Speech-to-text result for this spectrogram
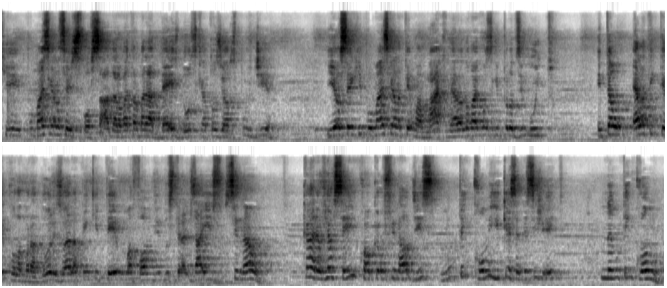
que por mais que ela seja esforçada, ela vai trabalhar 10, 12, 14 horas por dia. E eu sei que por mais que ela tenha uma máquina, ela não vai conseguir produzir muito. Então, ela tem que ter colaboradores ou ela tem que ter uma forma de industrializar isso. Senão, cara, eu já sei qual que é o final disso. Não tem como enriquecer desse jeito. Não tem como.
